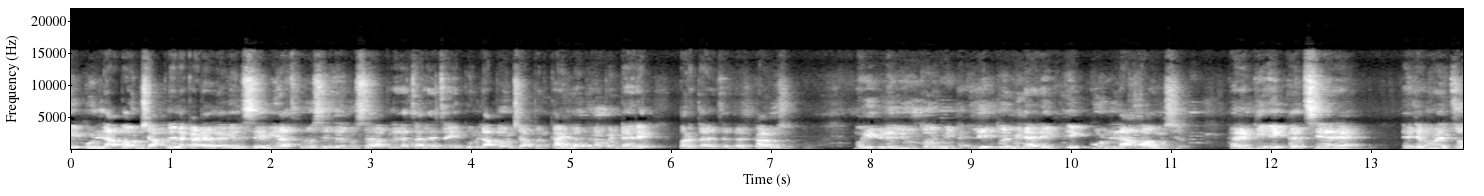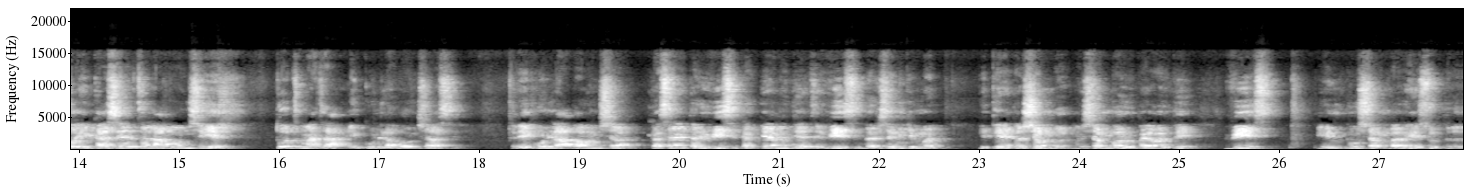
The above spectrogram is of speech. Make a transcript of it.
एकूण लाभांश आपल्याला काढायला लागेल. सेम ह्याच प्रोसिजरनुसार आपल्याला चालायचं एकूण लाभांश आपण काढला तर आपण डायरेक्ट परताव्याचा दर काढू शकतो. मग इकडे लिहितोय मी लिहितोय मी डायरेक्ट एकूण लाभांश. कारण की एकच शेअर आहे त्याच्यामुळे जो एका शेअरचा लाभांश येईल तोच माझा एकूण लाभांश असेल. तर एकूण लाभांश कसा आहे तर वीस टक्के म्हणजेच वीस दर्शनी किंमत. किती आहे तर शंभर. मग शंभर रुपयावरती वीस इंटू शंभर हे सूत्र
